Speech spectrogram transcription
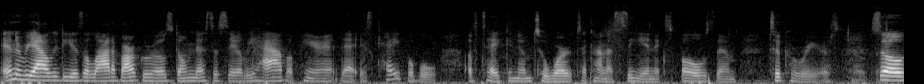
And the reality is, a lot of our girls don't necessarily have a parent that is capable of taking them to work to kind of see and expose them to careers. So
